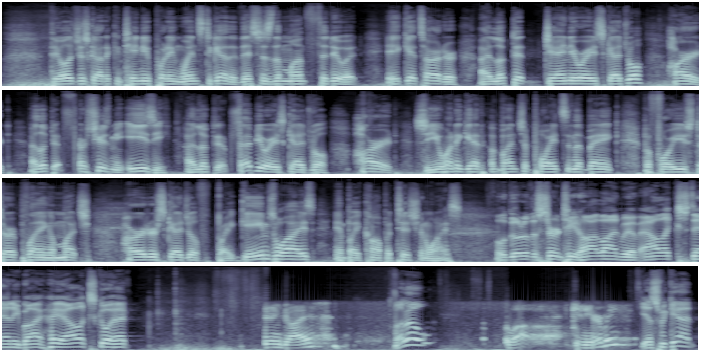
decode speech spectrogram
The Oilers just got to continue putting wins together. This is the month to do it. It gets harder. I looked at January's schedule, hard. I looked at, excuse me, easy. I looked at February's schedule, hard. So you want to get a bunch of points in the bank before you start playing a much harder schedule by games wise and by competition wise. We'll go to the Certainteed Hotline. We have Alex standing by. Hey, Alex, go ahead. Doing, guys. Hello. Well, can you hear me? Yes, we can.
